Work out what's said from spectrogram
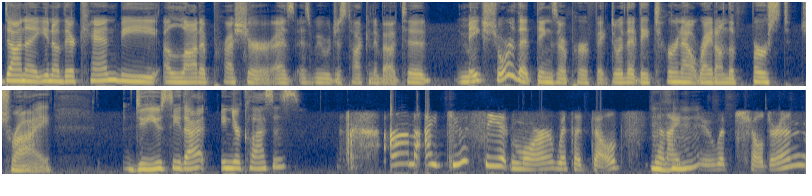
Donna, you know there can be a lot of pressure, as as we were just talking about, to make sure that things are perfect or that they turn out right on the first try. Do you see that in your classes? Um, I do see it more with adults than I do with children.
